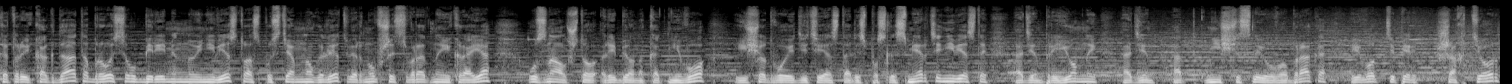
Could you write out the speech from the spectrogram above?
который когда-то бросил беременную невесту, а спустя много лет, вернувшись в родные края, узнал, что ребенок от него, еще двое детей остались после смерти невесты, один приемный, один от несчастливого брака, и вот теперь шахтер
